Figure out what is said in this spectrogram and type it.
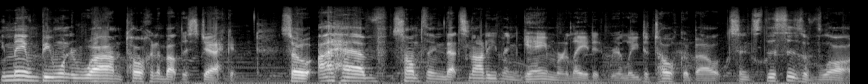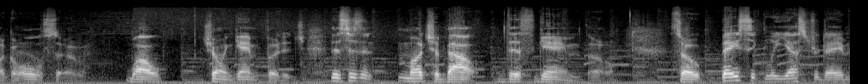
you may be wondering why I'm talking about this jacket. So I have something that's not even game related really to talk about since this is a vlog also while showing game footage. This isn't much about this game though. So basically yesterday,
